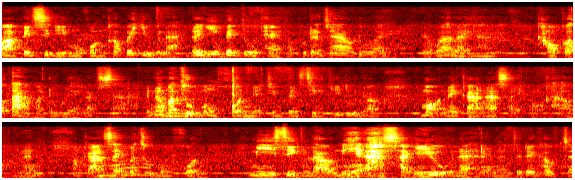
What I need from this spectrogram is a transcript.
ความเป็นสิริมงคลเข้าไปอยู่แล้ว แล้วยิ่งเป็นตัวแทนของพุทธเจ้าด้วยแปลว่าอะไรครับเขาก็ตามมาดูแลรักษาดังนั้นวัตถุมงคลเนี่ยจึงเป็นสิ่งที่ดูแล้วเหมาะในการอาศัยของเขาดังนั้น การใส่วัตถุมงคลมีสิ่งเหล่านี้อาศัยอยู่นะดังนั้นจะได้เข้าใจ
